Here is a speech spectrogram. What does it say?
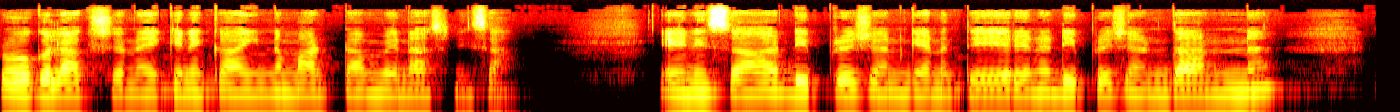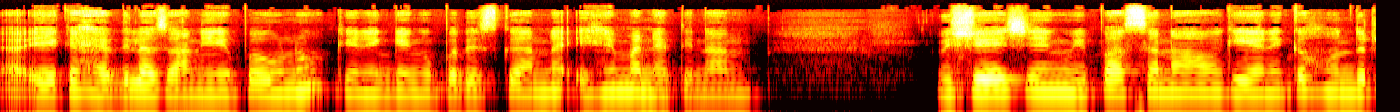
රෝග ලක්ෂණ එකිනෙකා ඉන්න මට්ටම් වෙනස් නිසා. ඒ නිසා ડિප්‍රෙෂන් ගැන තේරෙන, ડિප්‍රෙෂන් දන්න, ඒක හැදිලා සනීප වුණු කෙනෙක්ගෙන් උපදෙස් ගන්න. එහෙම නැතිනම් විශේෂයෙන් විපස්සනාව කියන එක හොඳට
